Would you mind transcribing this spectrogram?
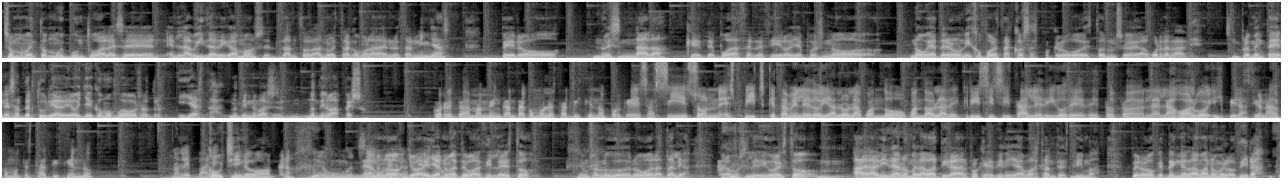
Son momentos muy puntuales en, la vida, digamos, tanto la nuestra como la de nuestras niñas, pero no es nada que te pueda hacer decir, oye, pues no, no voy a tener un hijo por estas cosas, porque luego esto no se acuerda nadie. Simplemente en esa tertulia de, oye, ¿cómo fue a vosotros? Y ya está, no tiene más, no tiene más peso. Correcto, además me encanta cómo lo estás diciendo porque es así, son speech que también le doy a Lola cuando, cuando habla de crisis y tal, le digo de, de todo, le hago algo inspiracional como tú estás diciendo. No les vale, Coaching. pero, pero un- Sí, algún no, no, yo a ella no me atrevo a decirle esto. Un saludo de nuevo a Natalia. Pero vamos, si le digo esto, mm, a Dina no me la va a tirar porque tiene ya bastante estima. Pero lo que tenga en la mano me lo tira.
